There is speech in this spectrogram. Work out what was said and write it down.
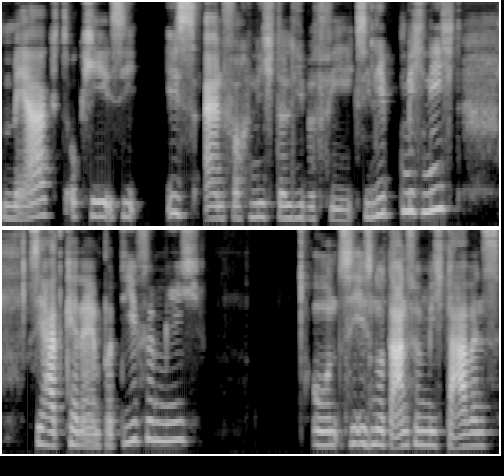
merkt, okay, sie ist einfach nicht der Liebe fähig. Sie liebt mich nicht, sie hat keine Empathie für mich und sie ist nur dann für mich da, wenn es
